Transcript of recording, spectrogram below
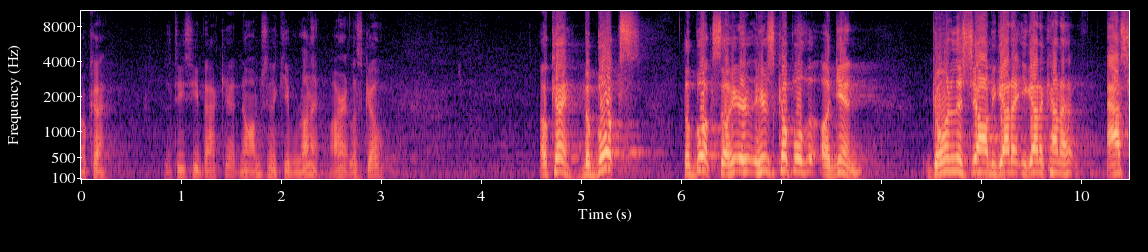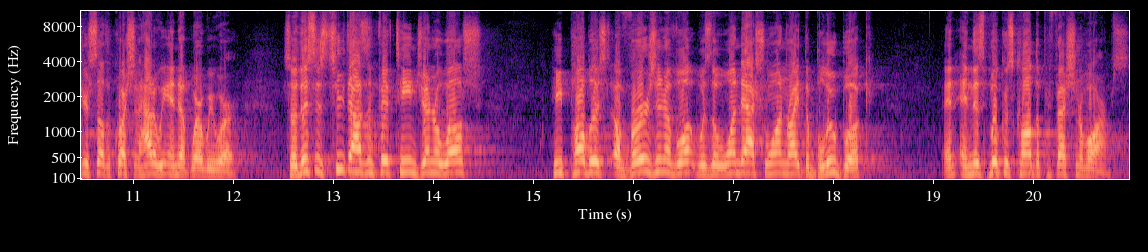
Okay. Is DC back yet? No, I'm just going to keep running. All right, let's go. Okay, the books. The books. So here, here's a couple, of, again, going to this job, you got to you gotta kind of ask yourself the question, how do we end up where we were? So this is 2015, General Welsh. He published a version of what was the 1-1, right, the blue book. And, and this book was called The Profession of Arms.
